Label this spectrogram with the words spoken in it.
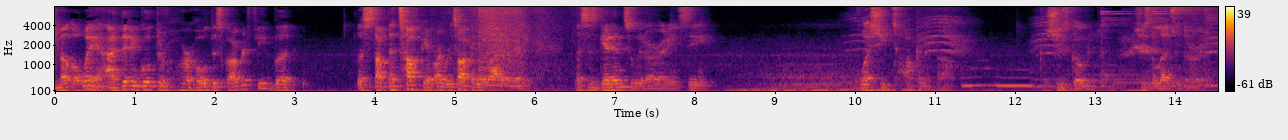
Melt Away. I didn't go through her whole discography, but let's stop that talking, right? We're talking a lot already. Let's just get into it already and see what's she talking about? Cause she's goaded. She's a legend already.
